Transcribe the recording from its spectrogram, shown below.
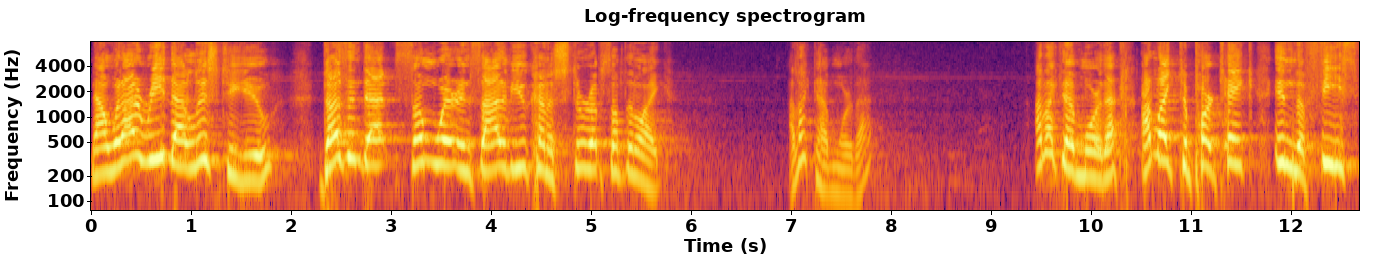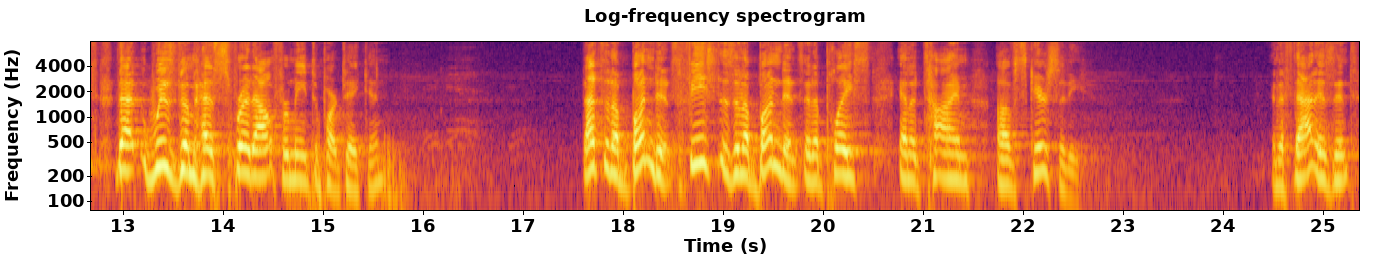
Now, when I read that list to you, doesn't that somewhere inside of you kind of stir up something like, I'd like to have more of that? I'd like to have more of that. I'd like to partake in the feast that wisdom has spread out for me to partake in. That's an abundance. Feast is an abundance in a place and a time of scarcity. And if that isn't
